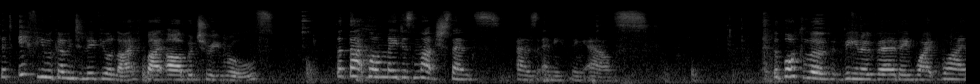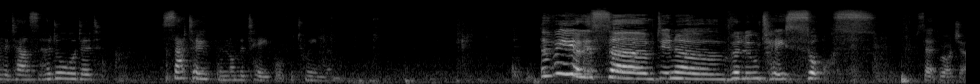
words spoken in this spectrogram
that if you were going to live your life by arbitrary rules, that that one made as much sense as anything else. The bottle of Vino Verde white wine that Elsa had ordered sat open on the table between them. The veal is served in a velouté sauce, said Roger.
